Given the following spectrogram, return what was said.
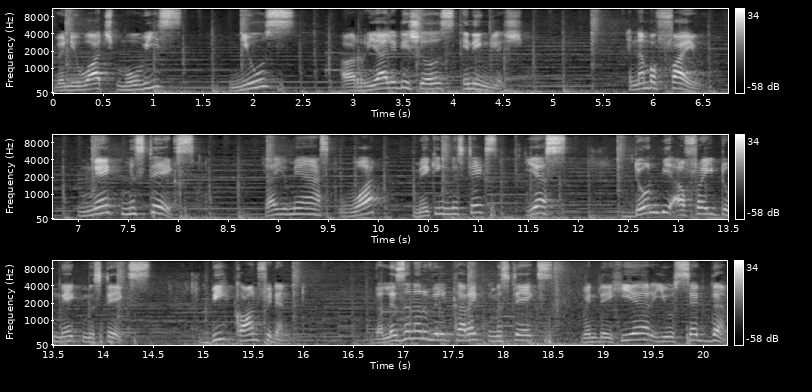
when you watch movies, news, or reality shows in English. And number 5. Make mistakes. Yeah, you may ask, what? Making mistakes? Yes. Don't be afraid to make mistakes. Be confident. The listener will correct mistakes when they hear you said them.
